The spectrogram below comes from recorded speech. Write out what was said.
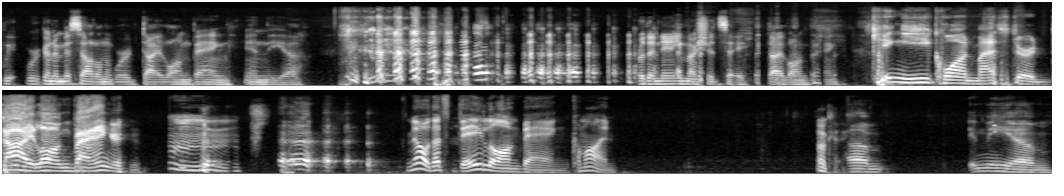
we, we're going to miss out on the word "die long bang" in the uh, or the name, I should say, "die long bang." King Yi Quan Master, die long bang. Mm. no, that's day long bang. Come on. Okay. Um, in the um,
